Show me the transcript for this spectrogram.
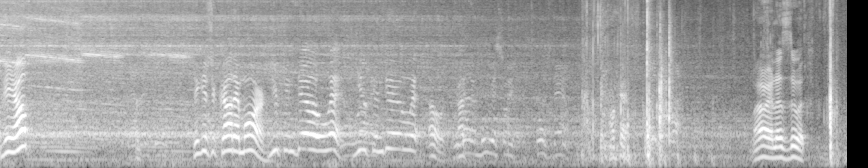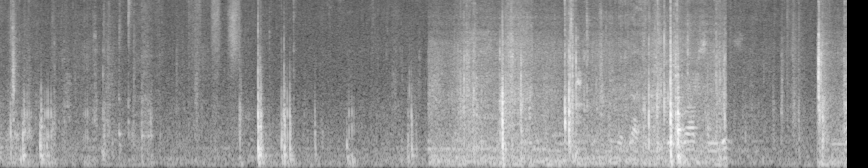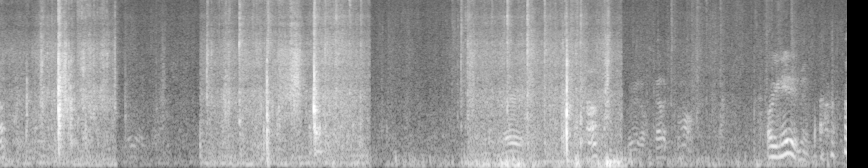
Need help? I think you should cut it more. You can do it. You can do it. Oh, not, move it so it goes down. okay. All right, let's do it. Oh, you needed me.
